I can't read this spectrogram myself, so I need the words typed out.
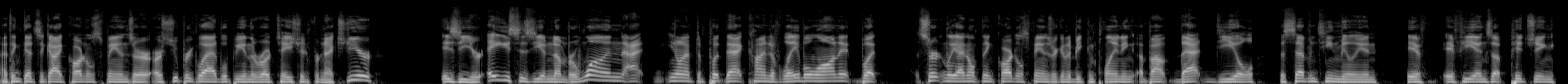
I think that's a guy Cardinals fans are, are super glad will be in the rotation for next year. Is he your ace? Is he a number one? I, you don't have to put that kind of label on it, but certainly I don't think Cardinals fans are going to be complaining about that deal, the 17 million, if if he ends up pitching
